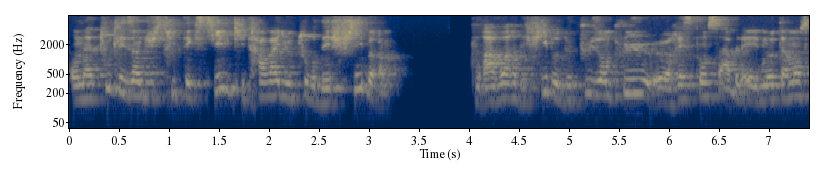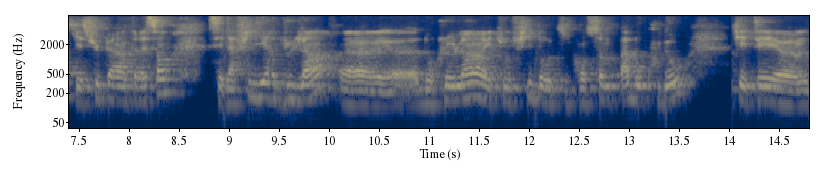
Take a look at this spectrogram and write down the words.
On a toutes les industries textiles qui travaillent autour des fibres pour avoir des fibres de plus en plus euh, responsables et notamment ce qui est super intéressant, c'est la filière du lin. donc le lin est une fibre qui consomme pas beaucoup d'eau qui était euh,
